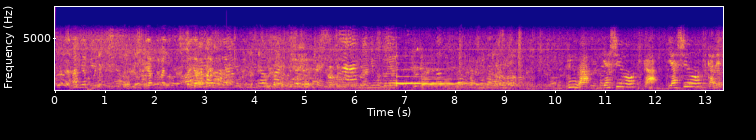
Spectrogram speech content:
次は野州大塚野州大塚です。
